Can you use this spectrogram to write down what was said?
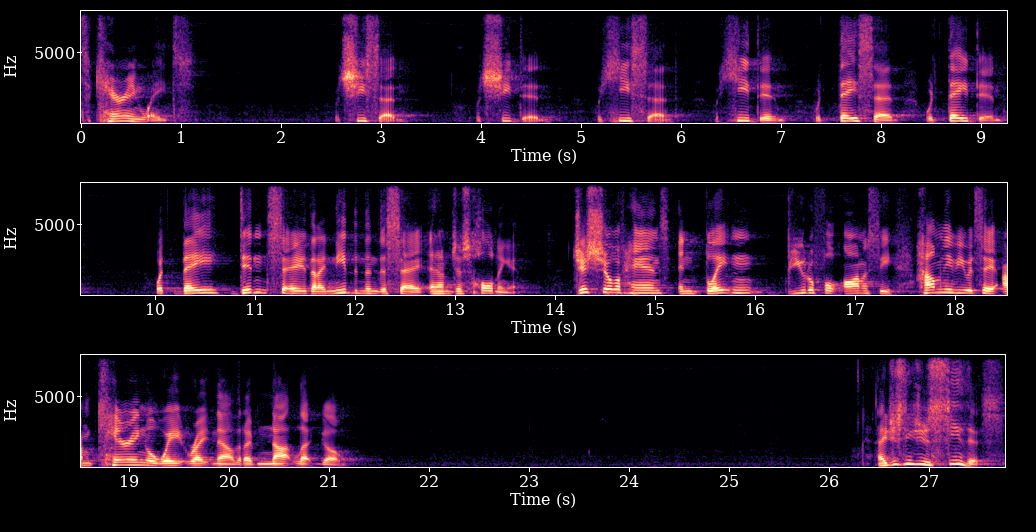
to carrying weights. What she said, what she did, what he said, what he did, what they said, what they did, what they didn't say that I needed them to say, and I'm just holding it. Just show of hands and blatant beautiful honesty. How many of you would say, I'm carrying a weight right now that I've not let go? I just need you to see this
